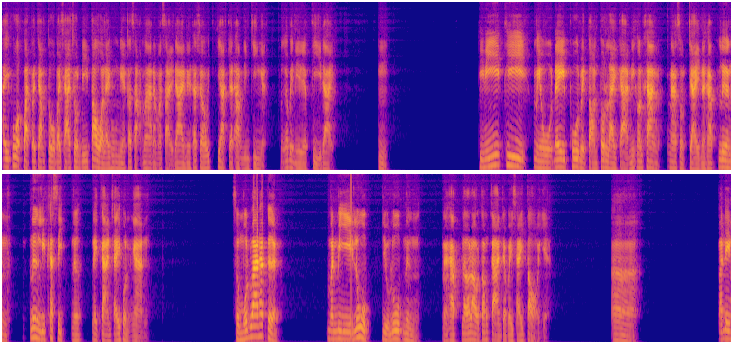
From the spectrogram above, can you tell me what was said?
ไอ้พวกบัตรประจำตัวประชาชนดิจิตอลอะไรพวกเนี้ยก็สามารถเอามาใส่ได้เนอะถ้าเขาอยากจะทำจริง ๆอะมันก็เป็น NFT ได้ อืม ทีนี้ที่เมลได้พูดไปตอนต้นรายการนี่ค่อนข้างน่าสนใจนะครับ เรื่องเรื่องลิขสิทธิ์เนอะในการใช้ผลงาน สมมุติว่าถ้าเกิดมันมีรูปอยู่รูปหนึ่งนะครับ แล้วเราต้องการจะไปใช้ต่อเนี่ยอ่า ประเด็น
